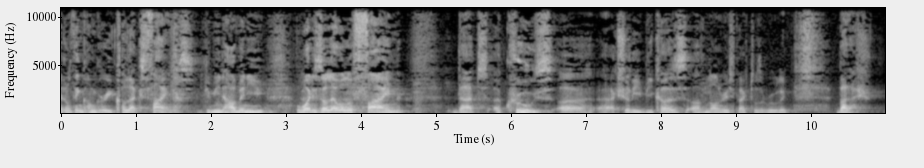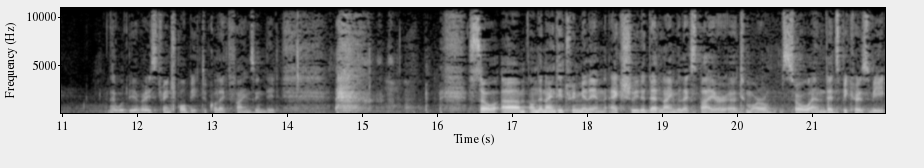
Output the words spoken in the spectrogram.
I don't think Hungary collects fines. You mean how many, what is the level of fine that accrues uh, actually because of non-respect to the ruling? Balázs. That would be a very strange hobby to collect fines indeed. So um, on the 93 million, actually the deadline will expire uh, tomorrow. So and that's because we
